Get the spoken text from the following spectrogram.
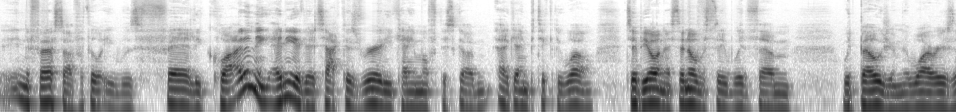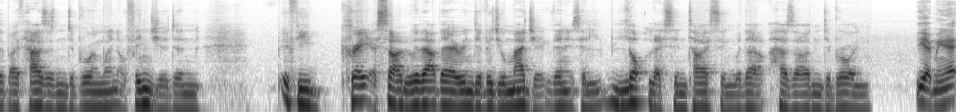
in the first half, I thought he was fairly quiet. I don't think any of the attackers really came off this game, uh, game particularly well, to be honest. And obviously, with um, with Belgium, the worry is that both Hazard and De Bruyne went off injured, and if you create a side without their individual magic, then it's a lot less enticing without Hazard and De Bruyne. Yeah, I mean,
